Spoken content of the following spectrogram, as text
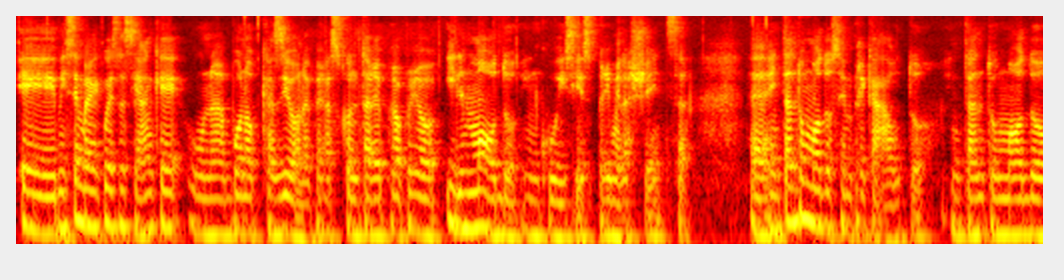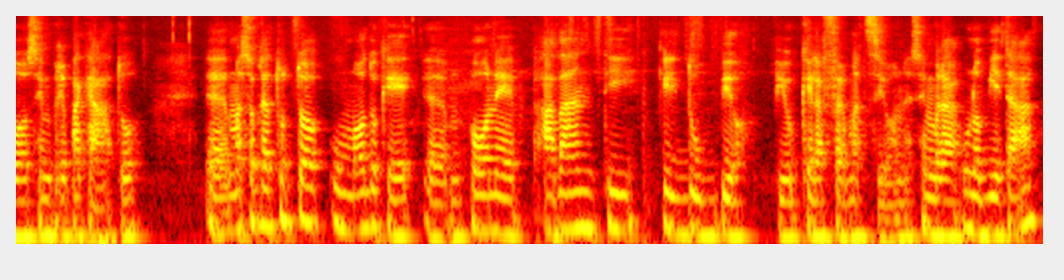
e mi sembra che questa sia anche una buona occasione per ascoltare proprio il modo in cui si esprime la scienza. Eh, intanto un modo sempre cauto, intanto un modo sempre pacato, eh, ma soprattutto un modo che eh, pone avanti il dubbio più che l'affermazione. Sembra un'ovvietà,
